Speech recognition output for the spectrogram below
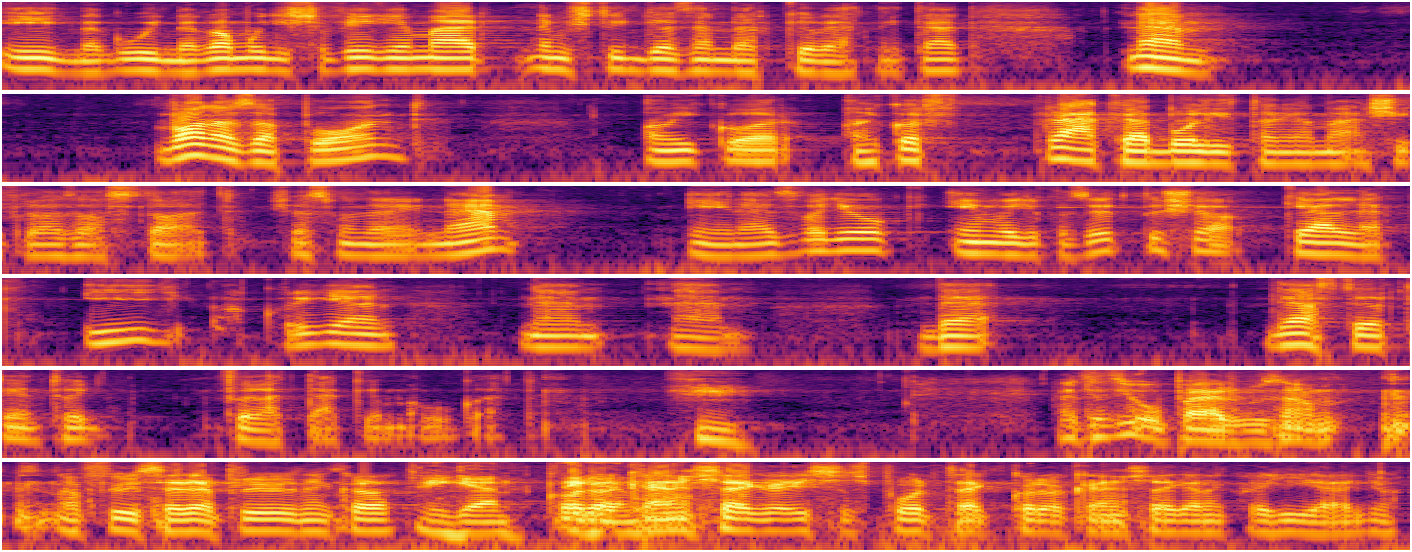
így, meg úgy, meg amúgy is a végén már nem is tudja az ember követni. Tehát nem. Van az a pont, amikor, amikor rá kell bolítani a másikra az asztalt, és azt mondani, hogy nem, én ez vagyok, én vagyok az öttusa, kellek így, akkor igen, nem, nem. De de az történt, hogy föladták önmagukat. Hm. Hát ez jó párhuzam a főszereplőnek a igen, karakánsága igen. és a sporták karakánságának a hiánya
